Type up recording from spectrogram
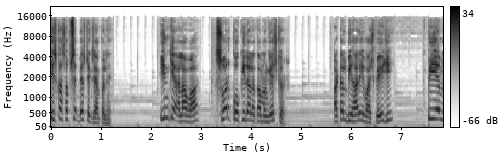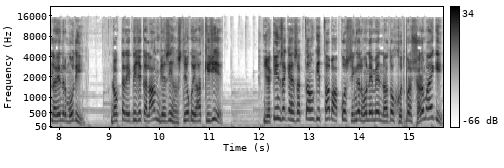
इसका सबसे बेस्ट एग्ज़ाम्पल है। इनके अलावा स्वर कोकिला Lata Mangeshkar, Atal Bihari Vajpayee ji, PM Narendra Modi, doctor APJ Kalam जैसी हस्तियों को याद कीजिए। यकीन से कह सकता हूँ कि तब आपको सिंगल होने में न तो खुद पर शर्म आएगी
